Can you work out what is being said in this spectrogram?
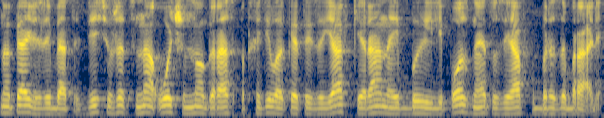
Но опять же, ребята, здесь уже цена очень много раз подходит подходила к этой заявке, рано бы или поздно эту заявку бы разобрали.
